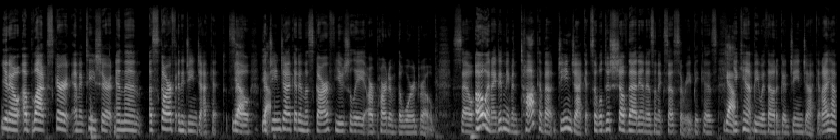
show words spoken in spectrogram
you know, a black skirt and a t-shirt, and then a scarf and a jean jacket. So Yeah, the yeah. jean jacket and the scarf usually are part of the wardrobe. So, oh, and I didn't even talk about jean jacket. So we'll just shove that in as an accessory because Yeah. you can't be without a good jean jacket. I have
